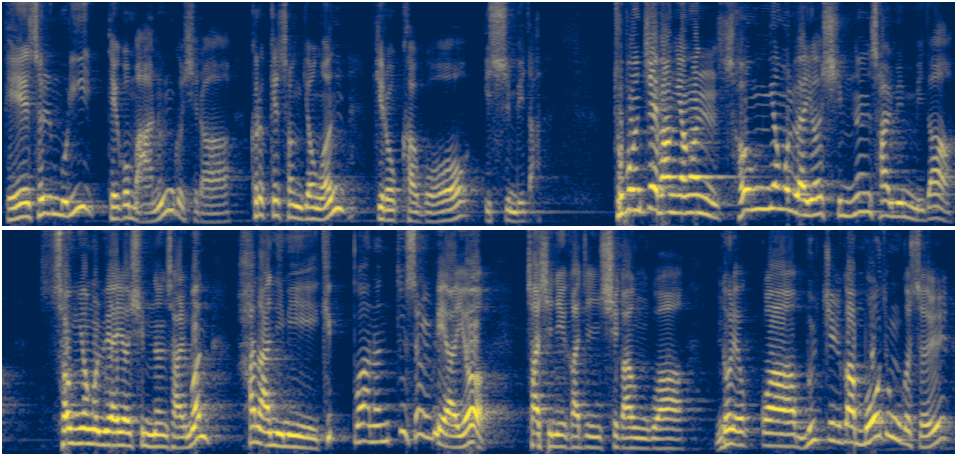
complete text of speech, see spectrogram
배설물이 되고 마는 것이라 그렇게 성경은 기록하고 있습니다. 두 번째 방향은 성령을 위하여 심는 삶입니다. 성령을 위하여 심는 삶은 하나님이 기뻐하는 뜻을 위하여 자신이 가진 시간과 노력과 물질과 모든 것을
